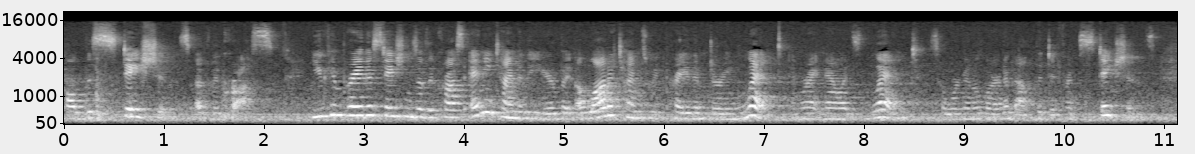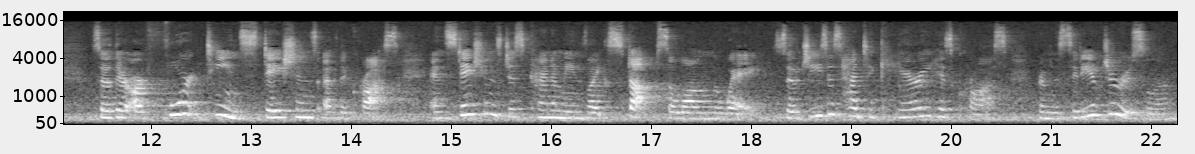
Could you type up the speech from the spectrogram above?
called the Stations of the Cross. You can pray the Stations of the Cross any time of the year, but a lot of times we pray them during Lent. And right now it's Lent, so we're going to learn about the different stations. So there are 14 stations of the cross. And stations just kind of means like stops along the way. So Jesus had to carry his cross from the city of Jerusalem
